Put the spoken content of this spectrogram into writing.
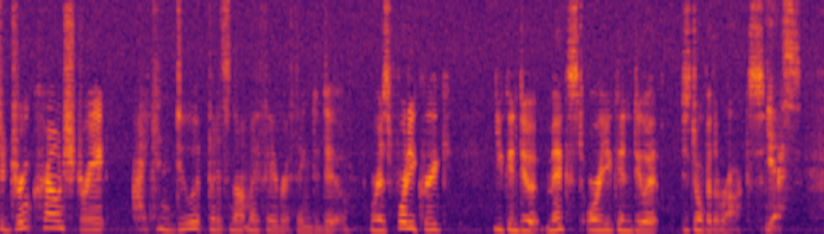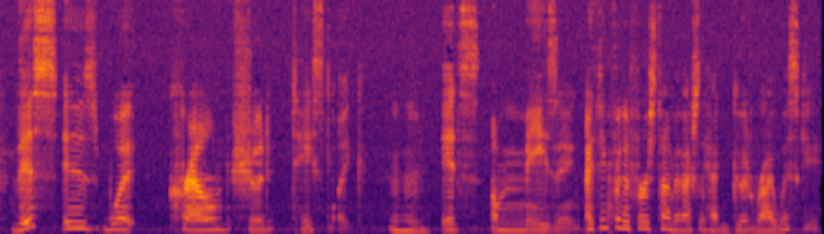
To drink Crown straight, I can do it, but it's not my favorite thing to do. Whereas 40 Creek, you can do it mixed or you can do it just over the rocks. Yes, this is what Crown should taste like. hmm It's amazing. I think for the first time I've actually had good rye whiskey.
